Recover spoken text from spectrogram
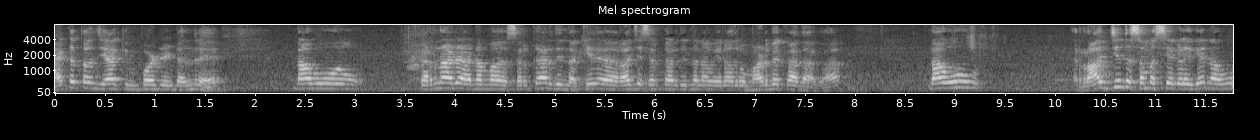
ಹ್ಯಾಕಥಾನ್ಸ್ ಯಾಕೆ ಇಂಪಾರ್ಟೆಂಟ್ ಅಂದರೆ, ನಾವು ಕರ್ನಾಟಕ ನಮ್ಮ ಸರ್ಕಾರದಿಂದ ಕೇಂದ್ರ ರಾಜ್ಯ ಸರ್ಕಾರದಿಂದ ನಾವು ಏನಾದರೂ ಮಾಡಬೇಕಾದಾಗ, ನಾವು ರಾಜ್ಯದ ಸಮಸ್ಯೆಗಳಿಗೆ ನಾವು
